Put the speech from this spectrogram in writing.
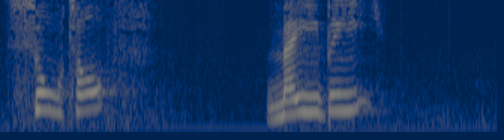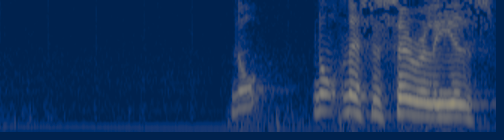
sort of, maybe, not, not necessarily as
